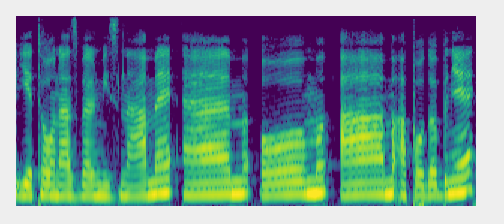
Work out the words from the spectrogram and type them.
je to o nás veľmi známe, am, om, am a podobne.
